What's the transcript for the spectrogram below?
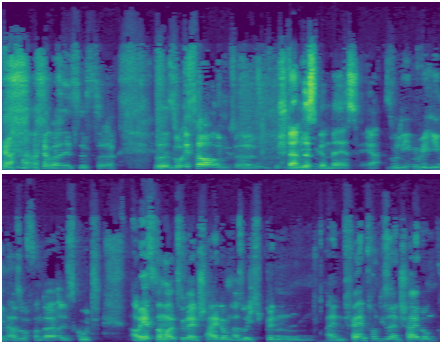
ja, aber es ist, äh, so ist er und äh, so standesgemäß. Lieben, ja, so lieben wir ihn, also von daher alles gut. Aber jetzt nochmal zu der Entscheidung. Also ich bin ein Fan von dieser Entscheidung,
